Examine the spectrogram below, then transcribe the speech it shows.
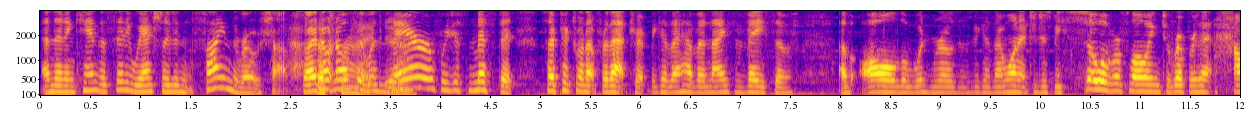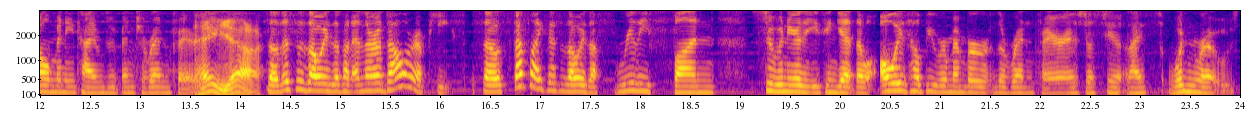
And then in Kansas City, we actually didn't find the rose shop. So I That's don't know if it was yeah. there or if we just missed it. So I picked one up for that trip because I have a nice vase of of all the wooden roses because I want it to just be so overflowing to represent how many times we've been to Ren fairs. Hey, yeah. So this is always a fun, and they're a dollar a piece. So stuff like this is always a really fun souvenir that you can get that will always help you remember the Ren Fair. Is just you know, a nice wooden rose.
